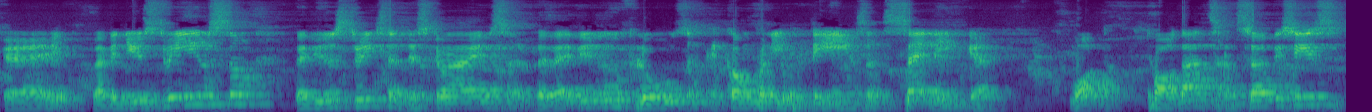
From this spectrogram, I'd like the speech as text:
Okay, revenue streams. Revenue streams describes the revenue flows a company obtains selling what? Products and services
